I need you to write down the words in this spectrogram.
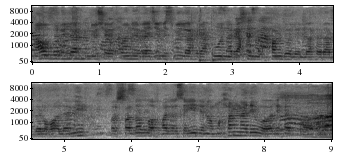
أعوذ بالله من الشيطان الرجيم. بسم الله الرحمن الرحيم. الحمد لله رب العالمين وصلى الله على سيدنا محمد وآله الطاهرين.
